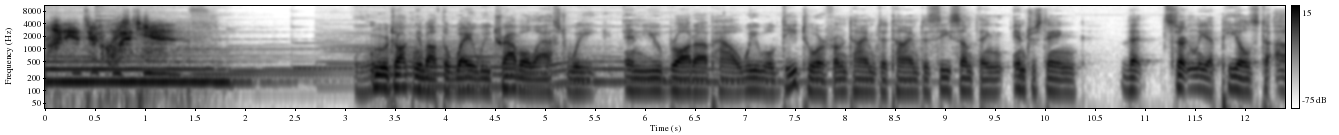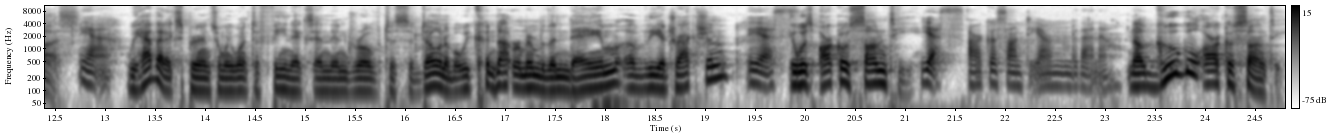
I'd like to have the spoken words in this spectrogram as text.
Unanswered questions. We were talking about the way we travel last week, and you brought up how we will detour from time to time to see something interesting that certainly appeals to us. Yeah. We had that experience when we went to Phoenix and then drove to Sedona, but we could not remember the name of the attraction. Yes. It was Arcosanti. Yes. Arcosanti. I remember that now. Now, Google Arcosanti,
